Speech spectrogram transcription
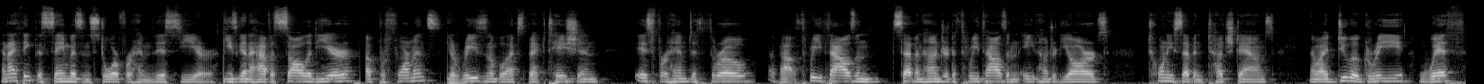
and I think the same is in store for him this year. He's going to have a solid year of performance. A reasonable expectation is for him to throw about 3,700 to 3,800 yards, 27 touchdowns, Now, I do agree with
